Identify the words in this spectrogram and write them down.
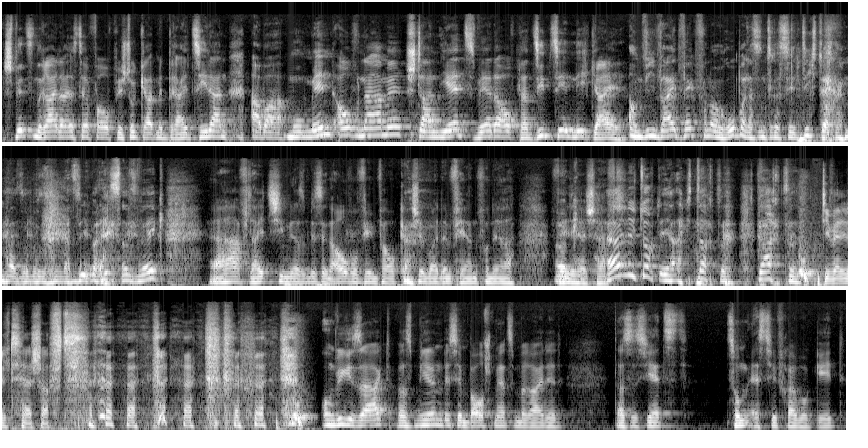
Spitzenreiter ist der VfB Stuttgart mit drei Zählern. Aber Momentaufnahme stand jetzt Werder auf Platz 17 nicht geil. Und wie weit weg von Europa, das interessiert dich doch immer so besonders. Wie weit ist das weg? Ja, vielleicht schieben wir das ein bisschen auf. Auf jeden Fall auch ganz schön weit entfernt von der Weltherrschaft. Ja, ich dachte, ja, ich dachte, ich dachte. Die Weltherrschaft. Und wie gesagt, was mir ein bisschen Bauchschmerzen bereitet, dass es jetzt zum SC Freiburg geht.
